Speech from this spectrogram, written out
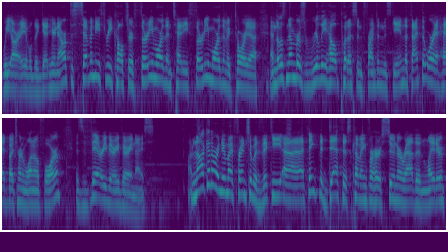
we are able to get here. Now we're up to 73 culture, 30 more than Teddy, 30 more than Victoria, and those numbers really help put us in front in this game. The fact that we're ahead by turn 104 is very, very, very nice. I'm not going to renew my friendship with Vicky. Uh, I think the death is coming for her sooner rather than later.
